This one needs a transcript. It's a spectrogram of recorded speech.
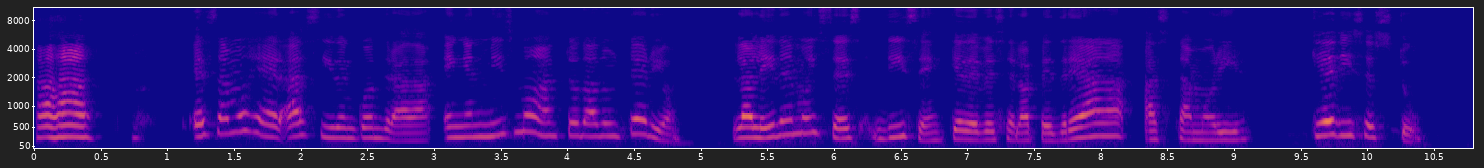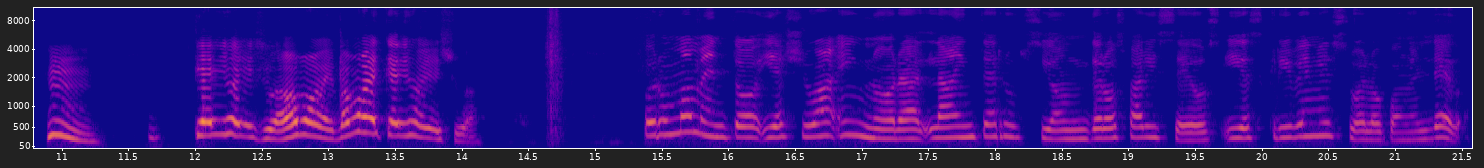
Ajá. Esta mujer ha sido encontrada en el mismo acto de adulterio. La ley de Moisés dice que debe ser apedreada hasta morir. ¿Qué dices tú? Hmm. ¿Qué dijo Yeshua? Vamos a ver, vamos a ver qué dijo Yeshua. Por un momento, Yeshua ignora la interrupción de los fariseos y escribe en el suelo con el dedo.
